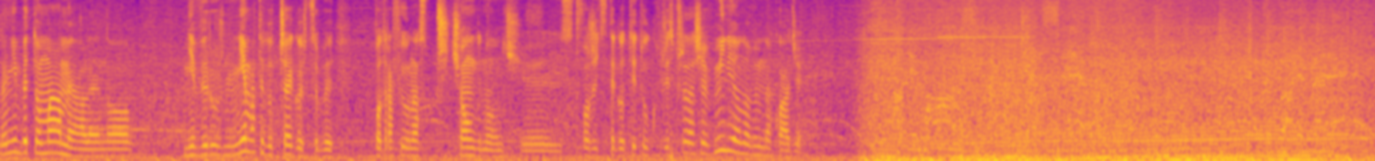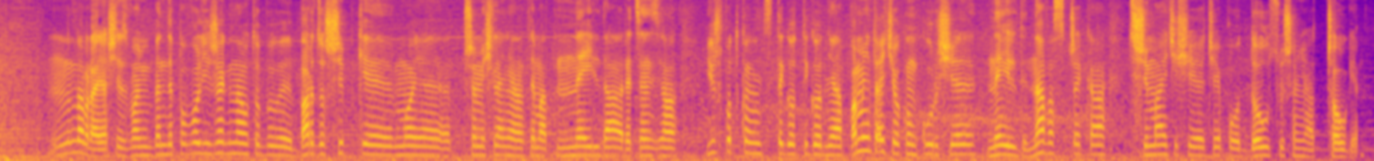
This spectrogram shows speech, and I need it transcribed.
no niby to mamy, ale no nie wyróżni, nie ma tego czegoś, co by potrafiło nas przyciągnąć, yy, stworzyć z tego tytuł, który sprzeda się w milionowym nakładzie. Dobra, ja się z wami będę powoli żegnał. To były bardzo szybkie moje przemyślenia na temat Nailda. Recenzja już pod koniec tego tygodnia. Pamiętajcie o konkursie. Nailed na was czeka. Trzymajcie się ciepło. Do usłyszenia. Czołgiem.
